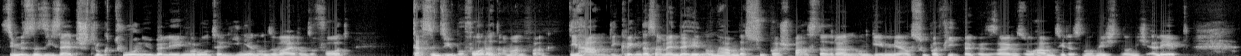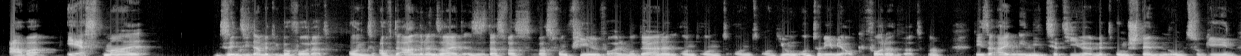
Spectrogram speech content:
sie müssen sich selbst Strukturen überlegen, rote Linien und so weiter und so fort. Das sind sie überfordert am Anfang. Die haben, die kriegen das am Ende hin und haben das super Spaß daran und geben mir auch super Feedback, wenn sie sagen, so haben sie das noch nicht, noch nicht erlebt. Aber erstmal sind sie damit überfordert. Und auf der anderen Seite ist es das, was, was von vielen, vor allem modernen und, und, und, und jungen Unternehmen ja auch gefordert wird. Ne? Diese Eigeninitiative, mit Umständen umzugehen,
